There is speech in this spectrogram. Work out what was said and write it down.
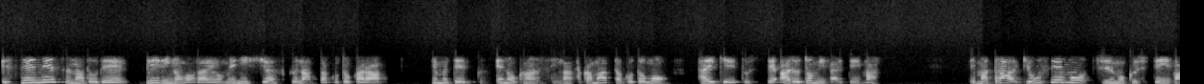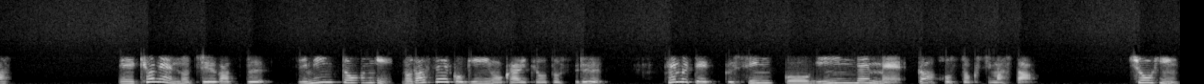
SNS などで生理の話題を目にしやすくなったことからフェムテックへの関心が高まったことも背景としてあると見られています。また行政も注目しています。えー、去年の10月自民党に野田聖子議員を会長とするフェムテック振興議員連盟が発足しました。商品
